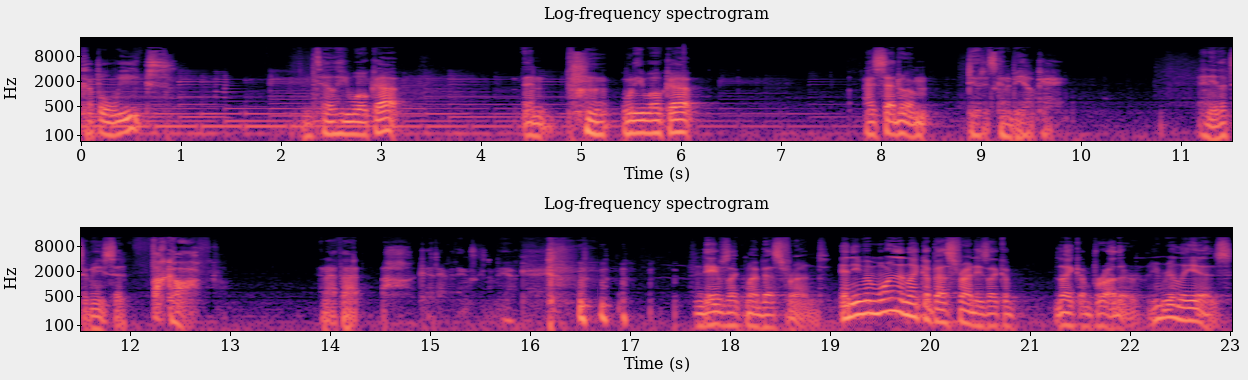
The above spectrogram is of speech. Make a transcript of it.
couple weeks until he woke up. And when he woke up, I said to him, dude, it's gonna be okay. And he looked at me and he said, fuck off. And I thought, oh, good, everything's gonna be okay. Dave's like my best friend. And even more than like a best friend, he's like a like a brother. He really is.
